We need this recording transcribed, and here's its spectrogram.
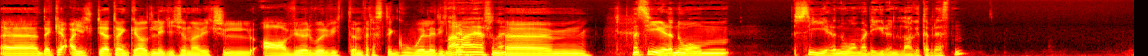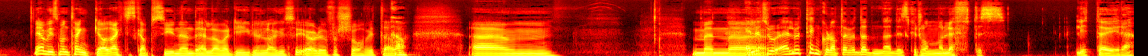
Eh, det er ikke alltid jeg tenker at likekjønna vigsel avgjør hvorvidt en prest er god eller ikke. Nei, nei, jeg skjønner. Eh, Men sier det noe om Sier det noe om verdigrunnlaget til presten? ja, hvis man tenker at ekteskapssyn er en del av verdigrunnlaget, så gjør det jo for så vidt det. Da. Eh, men uh, Eller, tror, eller tenker du at denne diskusjonen må løftes litt høyere?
